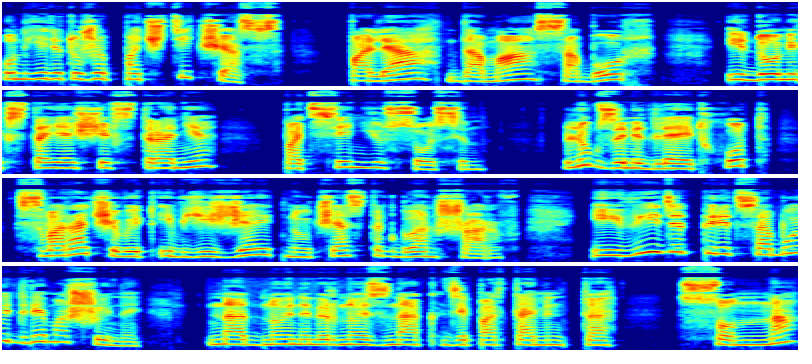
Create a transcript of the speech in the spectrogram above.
Он едет уже почти час. Поля, дома, собор и домик, стоящий в стороне, под сенью сосен. Люк замедляет ход, сворачивает и въезжает на участок бланшаров и видит перед собой две машины — на одной номерной знак департамента Сонна,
